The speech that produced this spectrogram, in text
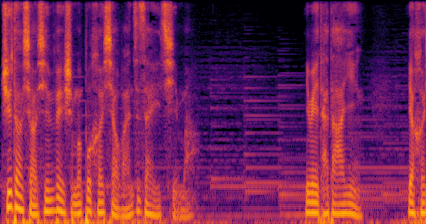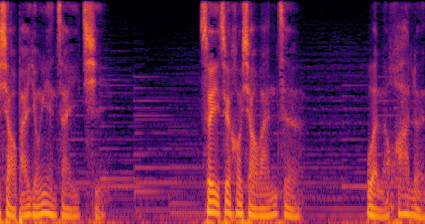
知道小新为什么不和小丸子在一起吗？因为他答应要和小白永远在一起，所以最后小丸子吻了花轮。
